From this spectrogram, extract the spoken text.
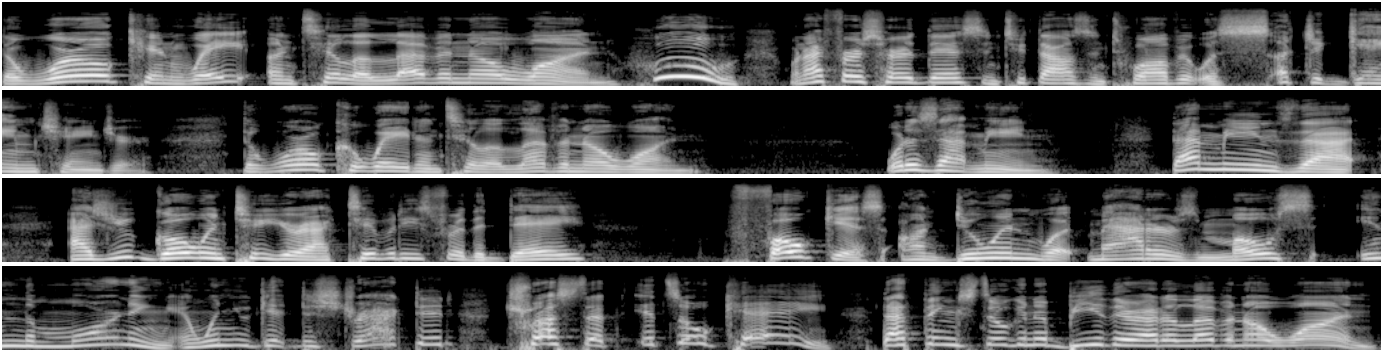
the world can wait until 1101. Whew! When I first heard this in 2012, it was such a game changer. The world could wait until 1101. What does that mean? That means that as you go into your activities for the day, focus on doing what matters most in the morning. And when you get distracted, trust that it's okay. That thing's still going to be there at 1101.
